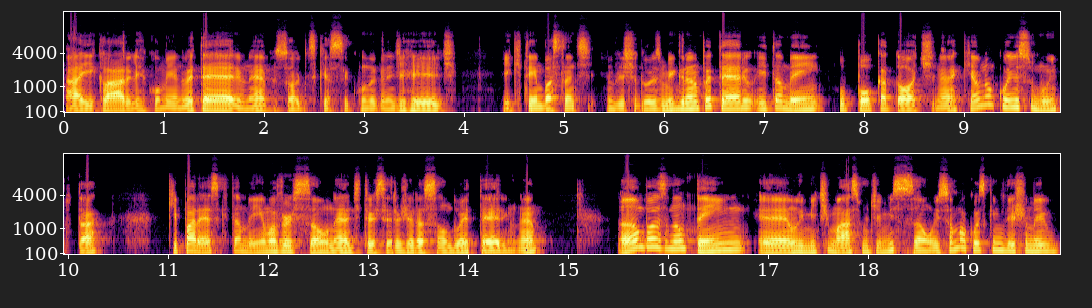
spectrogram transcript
Aí, claro, ele recomenda o Ethereum, né? O pessoal diz que é a segunda grande rede e que tem bastante investidores migrando para o Ethereum e também o Polkadot, né? Que eu não conheço muito, tá? Que parece que também é uma versão, né, de terceira geração do Ethereum, né? Ambas não têm é, um limite máximo de emissão. Isso é uma coisa que me deixa meio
